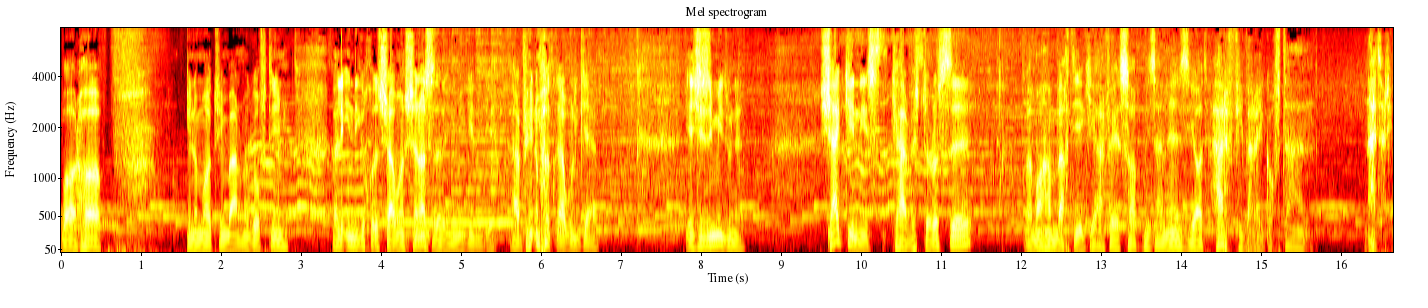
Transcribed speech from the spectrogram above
بارها اینو ما تو این برنامه گفتیم ولی این دیگه خودش روانشناس داره این میگه دیگه. حرف اینو باید قبول کرد. یه چیزی می‌دونه. شکی نیست که حرفش درسته و ما هم وقتی یکی حرف حساب می‌زنه زیاد حرفی برای گفتن نداریم.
